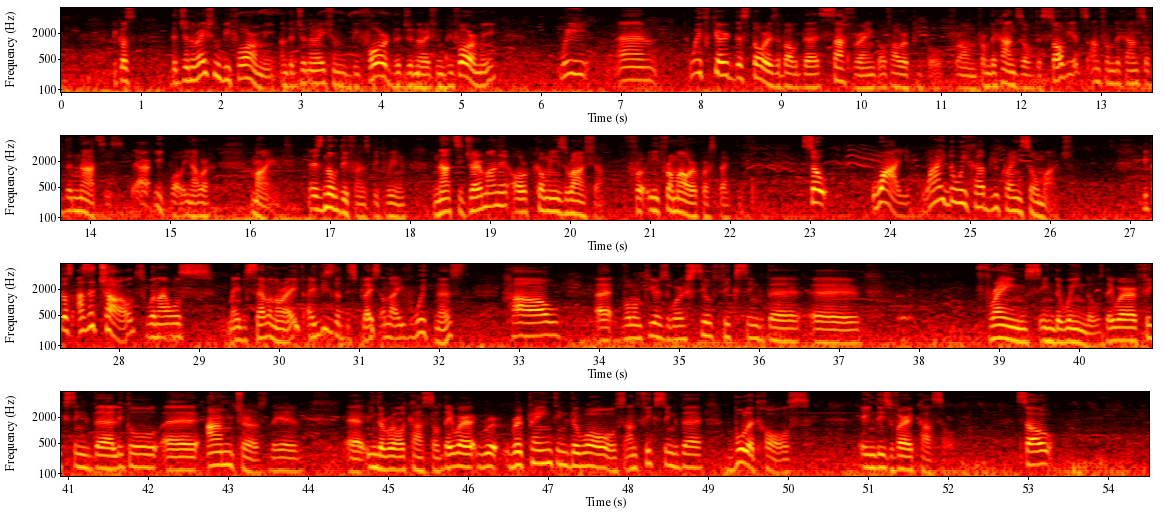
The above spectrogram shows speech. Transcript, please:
because the generation before me and the generation before the generation before me we um, we've heard the stories about the suffering of our people from from the hands of the Soviets and from the hands of the Nazis. They are equal in our mind. There is no difference between Nazi Germany or communist Russia from, from our perspective. So why? Why do we help Ukraine so much? Because as a child, when I was maybe seven or eight, I visited this place and I've witnessed how uh, volunteers were still fixing the uh, frames in the windows. They were fixing the little uh, armchairs the, uh, in the royal castle. They were re repainting the walls and fixing the bullet holes in this very castle. So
